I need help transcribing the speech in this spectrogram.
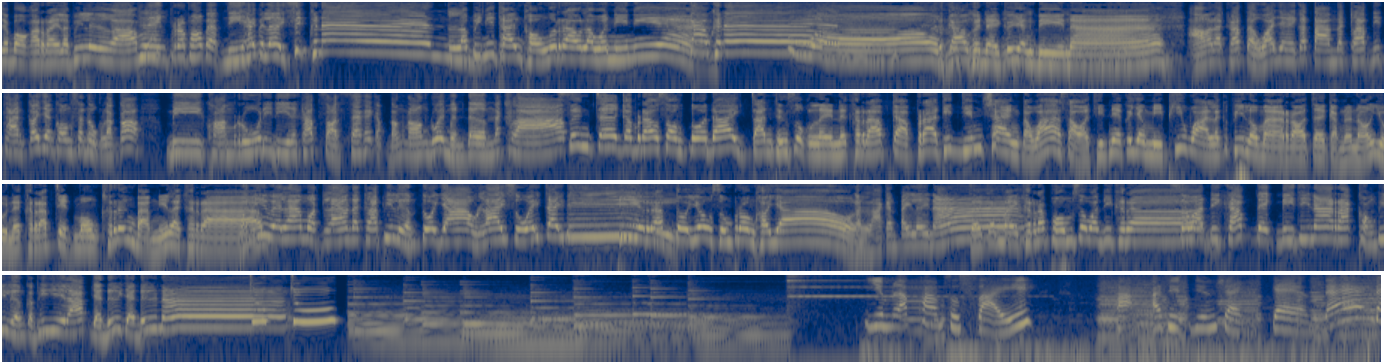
จะบอกอะไรล่ะพี่เหลือมเพลงเพราะๆแบบนี้ให้ไปเลย10คะแนนแล้วพี่นิทานของเราละวันนี้เนี่ย9คะแนนว้า วเก้าคะแนนก็ยังดีนะ เอาละครับ แต่ว่ายังไงก็ตามนะครับ นิทานก็ยังคงสนุกแล้วก็มีความรู้ดีๆนะครับ สอดแทรกให้กับน้องๆด้วยเหมือนเดิมนะครับ ซึ่งเจอกับเราสองตัวได้จันทร์ถึงศุกร์เลยนะครับ กับพระอาทิตย์ยิ้มแฉ่งแต่ว่าเสาร์อาทิตย์เนี่ยก็ยังมีพี่วานแล้วก็พี่โลมารอเจอกับน้องๆอยู่นะครับ7จ็ดโมงครึ่งแบบนี้แหละครับวันนี้เวลาหมดแล้วนะครับ พี่เหลือมตัวยาวลายสวยใจดี พี่รับตัวโยงสูงโปร่งคอยาวกันลากันไปเลยนะ เจอกันใหม่ครับผม สวัสดีครับสวัสดีครับ เด็กดีที่น่ารักของพี่เหลือมกับพี่ยีรับอย่าดื้ออย่าดื้อนะ จุ๊บจุ๊บยิ้มรับความสดใสพระอาทิตย์ยิ้มแฉกแก้มแดงแด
